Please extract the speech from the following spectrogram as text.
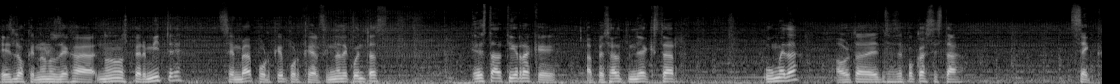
es lo que no nos deja, no nos permite sembrar. ¿Por qué? Porque al final de cuentas esta tierra que a pesar tendría que estar húmeda, ahorita en estas épocas está seca.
